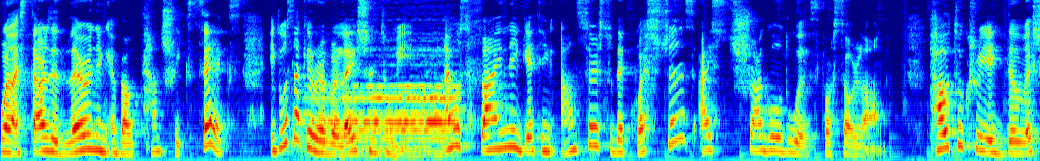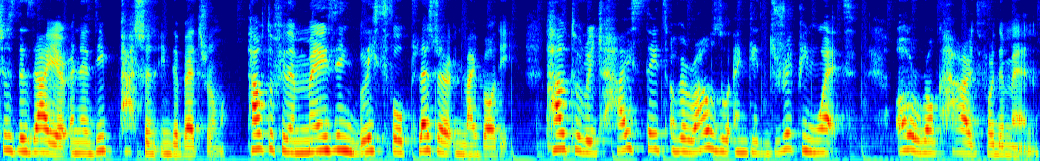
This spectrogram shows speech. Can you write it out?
When I started learning about tantric sex, it was like a revelation to me. I was finally getting answers to the questions I struggled with for so long. How to create delicious desire and a deep passion in the bedroom. How to feel amazing, blissful pleasure in my body. How to reach high states of arousal and get dripping wet. Or rock hard for the men.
